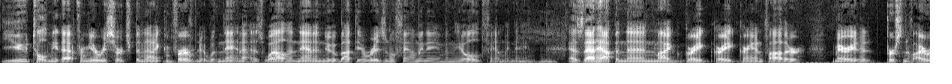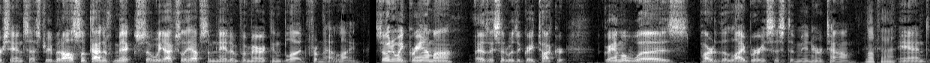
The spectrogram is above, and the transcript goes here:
You told me that from your research, but then I mm-hmm. confirmed it with Nana as well, and Nana knew about the original family name and the old family name. Mm-hmm. As that happened, then my great great grandfather married a person of Irish ancestry, but also kind of mixed. So we actually have some Native American blood from that line. So, anyway, Grandma, as I said, was a great talker. Grandma was part of the library system in her town. Love that. And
